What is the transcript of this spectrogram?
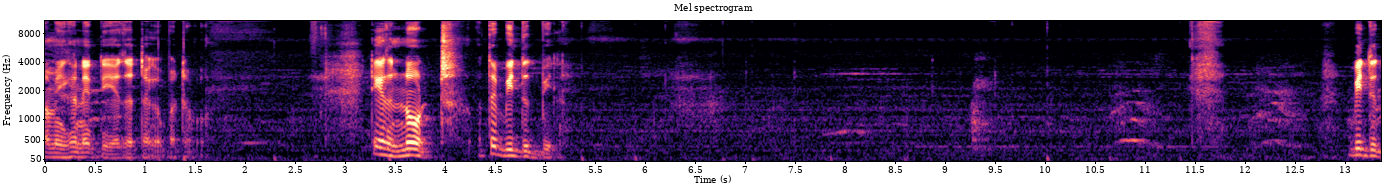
আমি এখানে দুই হাজার টাকা পাঠাবো। ঠিক আছে নোট অর্থাৎ বিদ্যুৎ বিল। বিদ্যুৎ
